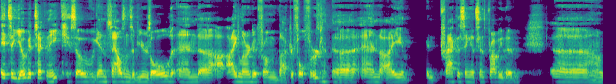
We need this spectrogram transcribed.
It's a yoga technique. So, again, thousands of years old. And uh, I learned it from Dr. Fulford. Uh, and I've been practicing it since probably the uh,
